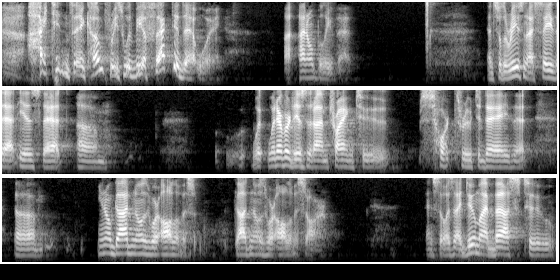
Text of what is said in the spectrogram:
I didn't think Humphreys would be affected that way. I don't believe that. And so the reason I say that is that um, whatever it is that I'm trying to sort through today, that um, you know, God knows where all of us, God knows where all of us are. And so as I do my best to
